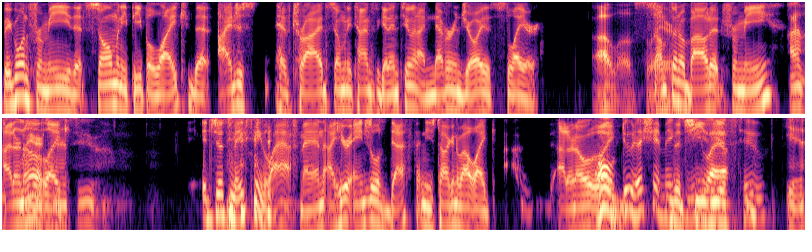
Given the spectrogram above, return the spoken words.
big one for me that so many people like that I just have tried so many times to get into and I never enjoy is Slayer. I love Slayer. Something about it for me, I have a I don't know, like- tattoo. it just makes me laugh, man. I hear Angel of Death and he's talking about like I don't know, Oh, like dude, that shit makes the me laugh too. Yeah,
